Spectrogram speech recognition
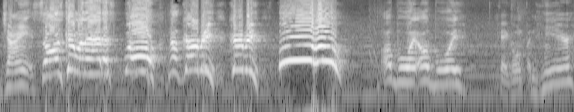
giant saws coming at us. Whoa! No, Kirby! Kirby! Woo! Oh boy, oh boy. Okay, go up in here.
